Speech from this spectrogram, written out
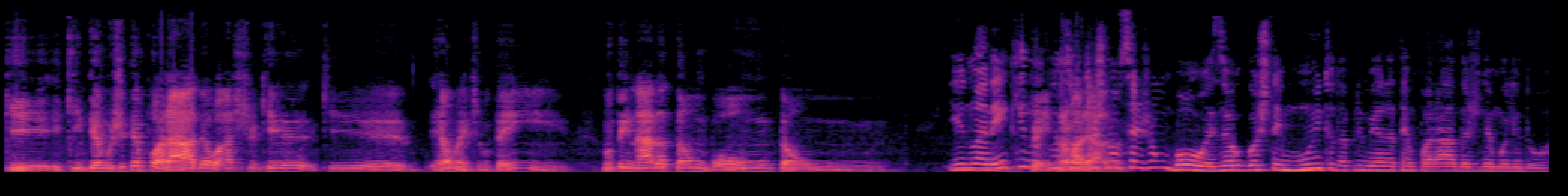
que, que em termos de temporada, eu acho que, que realmente não tem não tem nada tão bom, tão. E não é nem que as outras não sejam boas. Eu gostei muito da primeira temporada de Demolidor.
